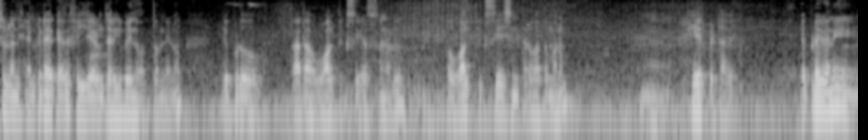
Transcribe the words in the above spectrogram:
చూడండి వెనక టైర్కి అయితే ఫిల్ చేయడం జరిగిపోయింది మొత్తం నేను. ఇప్పుడు తాత వాల్ ఫిక్స్ చేస్తున్నాడు. ఆ వాల్ ఫిక్స్ చేసిన తర్వాత మనం హెయిర్ పెట్టాలి. ఎప్పుడే కానీ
